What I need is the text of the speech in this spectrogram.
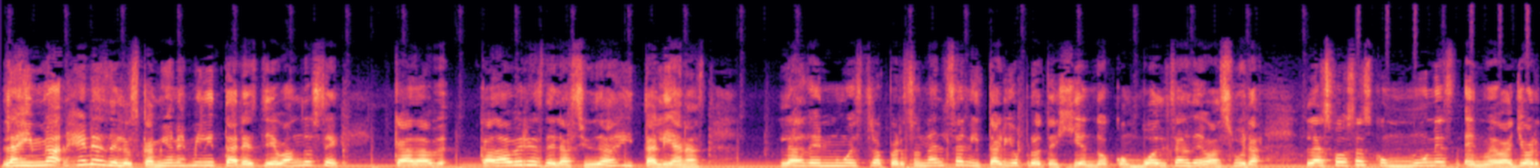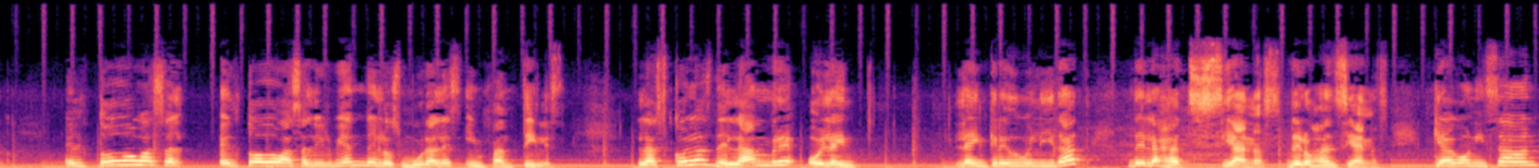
Las imágenes de los camiones militares llevándose cadáveres de las ciudades italianas las de nuestro personal sanitario protegiendo con bolsas de basura las fosas comunes en Nueva York. El todo va a, el todo va a salir bien de los murales infantiles. Las colas del hambre o la, la incredulidad de las ancianas, de los ancianos, que agonizaban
